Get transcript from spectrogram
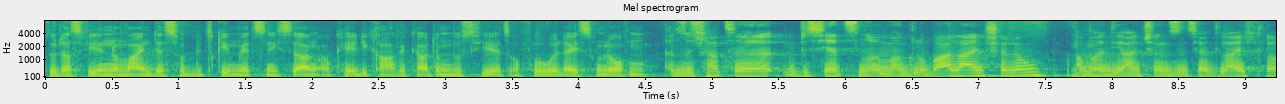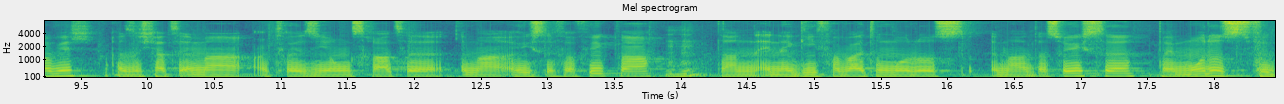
sodass wir in normalen Desktop-Betrieben jetzt nicht sagen, okay, die Grafikkarte muss hier jetzt auf hohe Leistung laufen? Also ich hatte bis jetzt nur immer globale Einstellungen, mhm. aber die Einstellungen sind ja gleich, glaube ich. Also ich hatte immer Aktualisierungsrate immer höchste verfügbar, mhm. dann Energieverwaltung-Modus immer das höchste. Beim Modus für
